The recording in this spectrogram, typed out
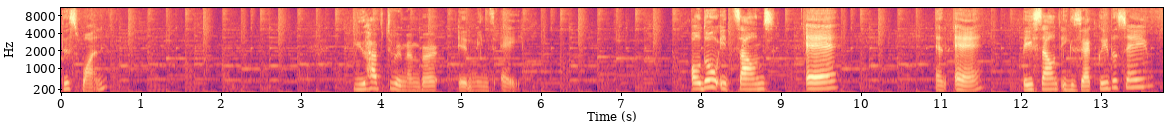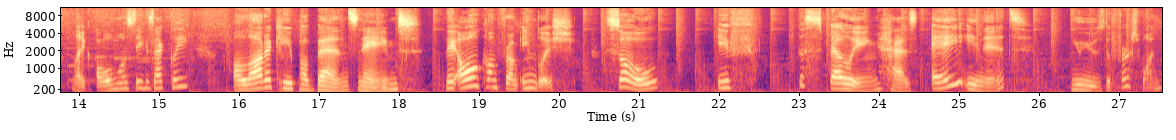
this one, you have to remember it means A. Although it sounds E and E, they sound exactly the same, like almost exactly. A lot of K-pop bands names, they all come from English. So, if the spelling has A in it, you use the first one.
